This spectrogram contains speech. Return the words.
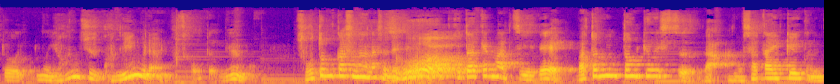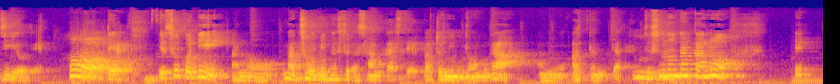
ともう45年ぐらいのそうだよねもう。相当昔の話だね。小竹町でバドミントン教室があの社会教育の授業であ。はってでそこにあの、まあ、町民の人が参加してバドミントンが、あのあったみたい、うん。でその中のえ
